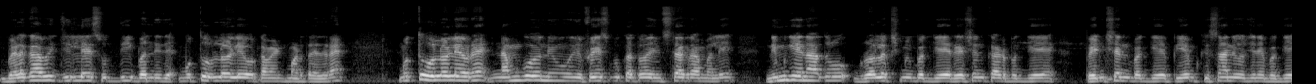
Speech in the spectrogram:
ಬೆಳಗಾವಿ ಜಿಲ್ಲೆ ಸುದ್ದಿ ಬಂದಿದೆ. ಮುತ್ತು ಹುಲ್ಲೊಳ್ಳಿ ಅವರು ಕಮೆಂಟ್ ಮಾಡ್ತಾ ಇದ್ದಾರೆ ಮುತ್ತು ಹುಲ್ಲೊಳ್ಳಿ ಅವರೇ, ನಮಗೂ ನೀವು ಫೇಸ್ಬುಕ್ ಅಥವಾ ಇನ್ಸ್ಟಾಗ್ರಾಮಲ್ಲಿ ನಿಮಗೇನಾದರೂ ಗೃಹಲಕ್ಷ್ಮಿ ಬಗ್ಗೆ, ರೇಷನ್ ಕಾರ್ಡ್ ಬಗ್ಗೆ, ಪೆನ್ಷನ್ ಬಗ್ಗೆ ಪಿ ಎಂ ಕಿಸಾನ್ ಯೋಜನೆ ಬಗ್ಗೆ,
